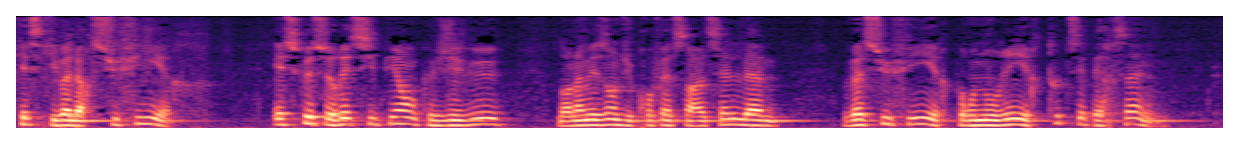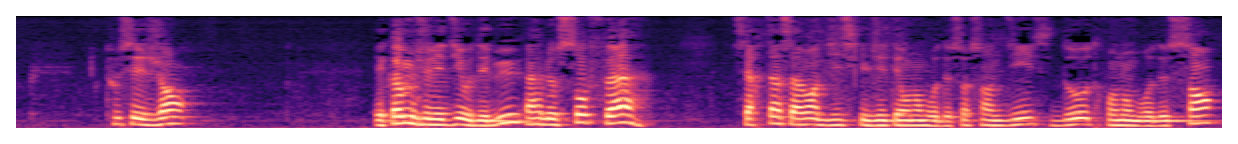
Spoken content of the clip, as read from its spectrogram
qu'est-ce qui va leur suffire? Est-ce que ce récipient que j'ai vu dans la maison du prophète sallam va suffire pour nourrir toutes ces personnes, tous ces gens? Et comme je l'ai dit au début, Ahl Sofa, certains savants disent qu'ils étaient au nombre de 70, d'autres au nombre de 100,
